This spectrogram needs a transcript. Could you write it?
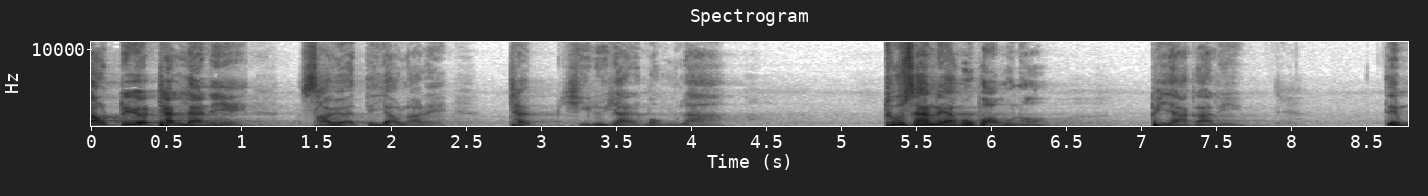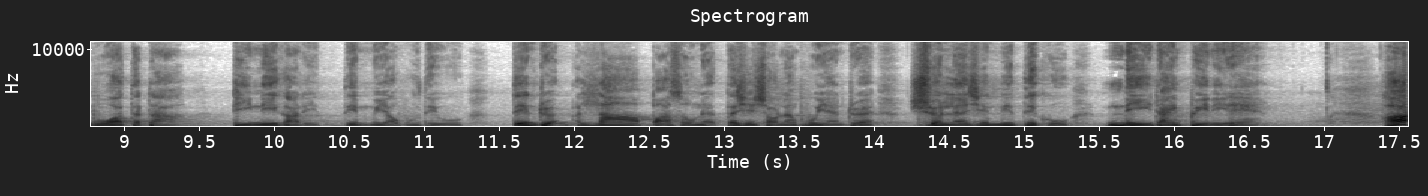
နောက်တရွက်ထက်လန်နေစာရွက်အတိရောက်လာတယ်ထက်ရေးလို့ရတယ်မဟုတ်ဘူးလားထူးဆန်းနေရမဟုတ်ပါဘူးနော်ဘုရားကလေတင်ဘဝတတာ ဒီနေ့ကလေတင်မရောက်ဘူးသေးဘူးတင့်အတွက်အလားအပဆုံးနဲ့တက်ရှင်ရှောင်းလန်းဖို့ရန်အတွက်ရှင်လန်းရှင်နေ့တစ်ကိုနေတိုင်းပေးနေတယ်ဟာ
